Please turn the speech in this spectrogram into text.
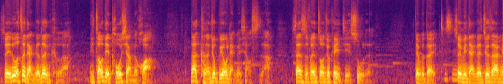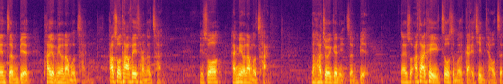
所以如果这两个认可啊，你早点投降的话，那可能就不用两个小时啊，三十分钟就可以结束了，对不对？就是、所以你们两个就在那边争辩，他有没有那么惨？他说他非常的惨，你说还没有那么惨，那他就会跟你争辩。那你说啊，他可以做什么改进调整？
